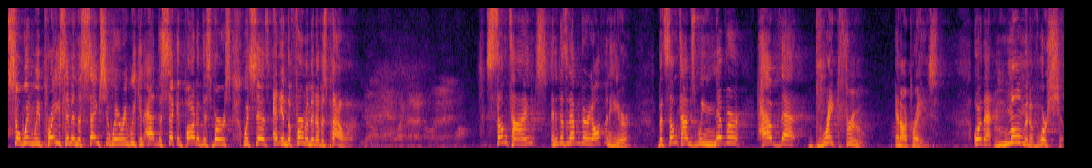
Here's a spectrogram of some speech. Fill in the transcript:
So when we praise Him in the sanctuary, we can add the second part of this verse, which says, and in the firmament of His power. Sometimes, and it doesn't happen very often here, but sometimes we never have that breakthrough in our praise or that moment of worship.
